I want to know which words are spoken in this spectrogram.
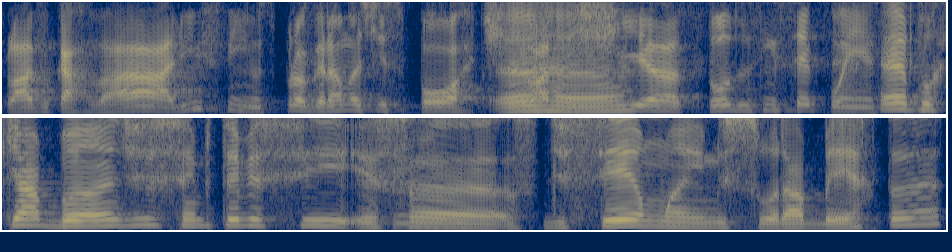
Flávio Carvalho, enfim, os programas de esporte. Eu Aham. assistia todos em sequência. É, porque a Band sempre teve esse, essa. de ser uma emissora aberta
